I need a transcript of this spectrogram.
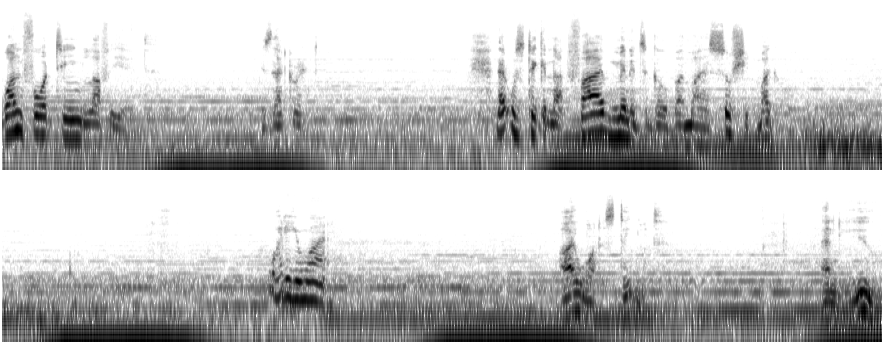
One fourteen Lafayette. Is that correct? That was taken not five minutes ago by my associate, Michael. What do you want? I want a statement. And you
